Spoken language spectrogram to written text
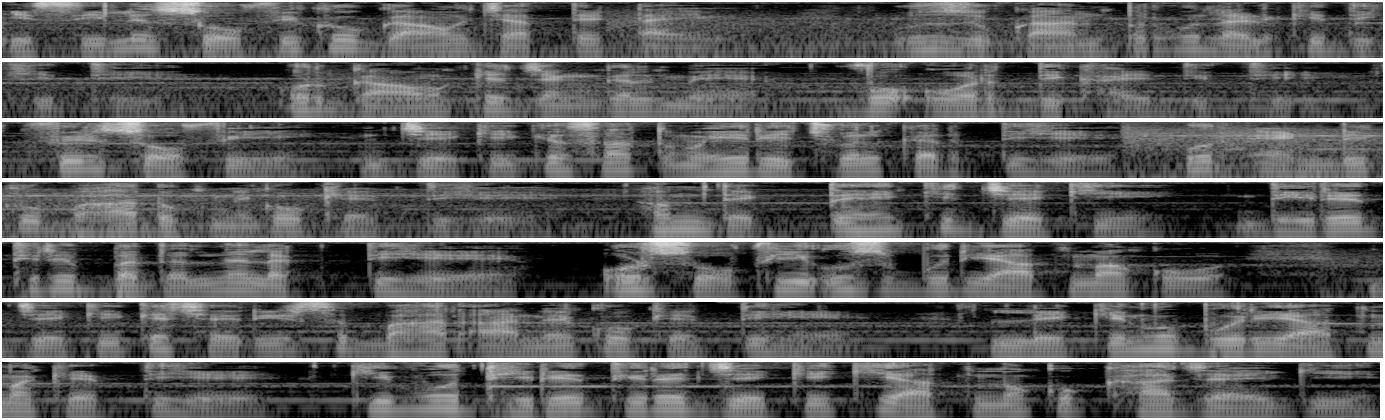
इसीलिए सोफी को गाँव जाते टाइम उस दुकान पर वो लड़की दिखी थी। और गाँव के जंगल में वो औरत दिखाई दी थी। फिर सोफी, जेकी के साथ वही रिचुअल करती है और एंडी को बाहर रुकने को कहती है। हम देखते हैं कि जेकी धीरे धीरे बदलने लगती है और सोफी उस बुरी आत्मा को जेकी के शरीर से बाहर आने को कहती है। लेकिन वो बुरी आत्मा कहती है कि वो धीरे धीरे जेकी की आत्मा को खा जाएगी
